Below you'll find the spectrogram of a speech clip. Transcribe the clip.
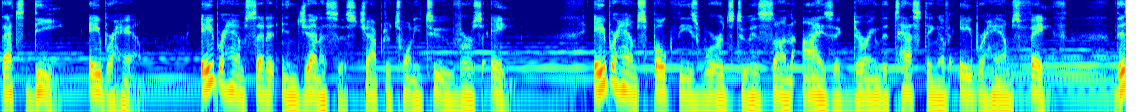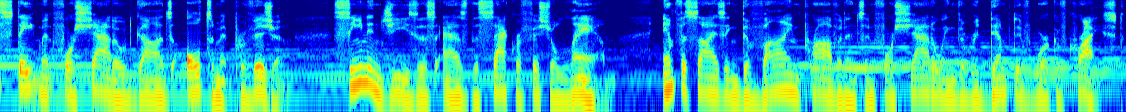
That's D, Abraham. Abraham said it in Genesis chapter 22, verse 8. Abraham spoke these words to his son Isaac during the testing of Abraham's faith. This statement foreshadowed God's ultimate provision, seen in Jesus as the sacrificial lamb, emphasizing divine providence and foreshadowing the redemptive work of Christ.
